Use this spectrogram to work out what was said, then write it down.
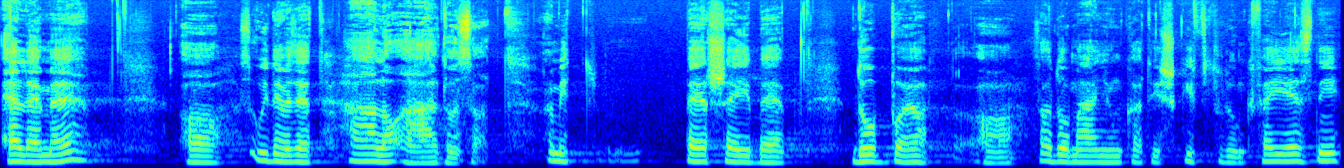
eleme az úgynevezett hála áldozat, amit perseibe dobva az adományunkat is ki tudunk fejezni,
